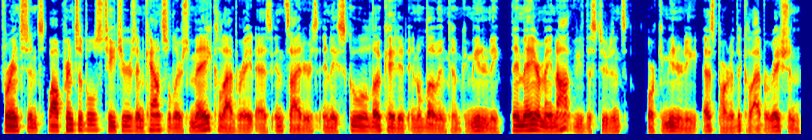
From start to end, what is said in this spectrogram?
For instance, while principals, teachers, and counselors may collaborate as insiders in a school located in a low income community, they may or may not view the students or community as part of the collaboration.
